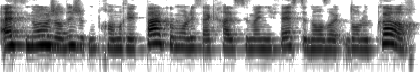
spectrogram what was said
Ah, sinon aujourd'hui je comprendrais pas comment le sacral se manifeste dans, dans le corps.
